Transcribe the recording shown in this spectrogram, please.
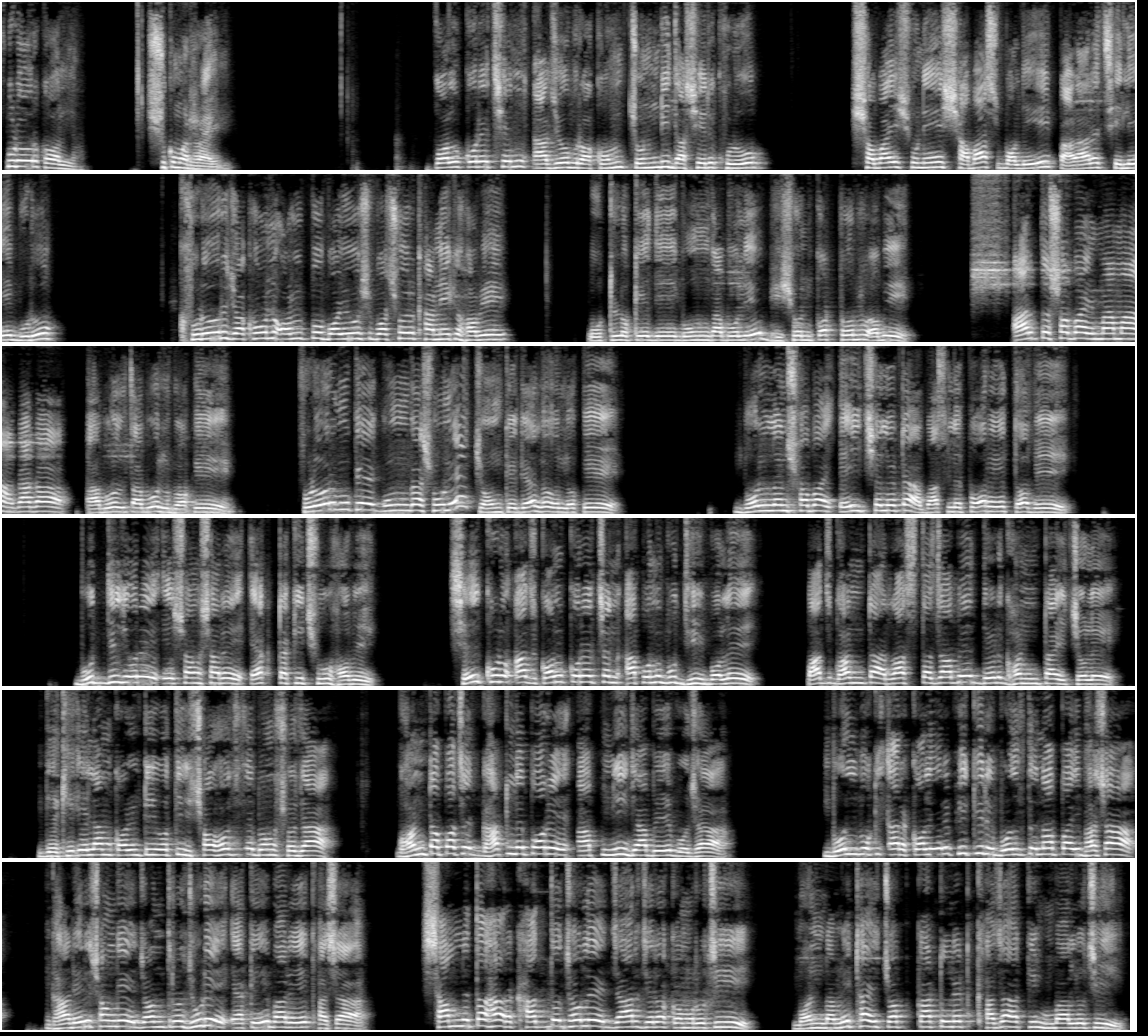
ফুড়োর কল, সুকুমার রায়। কল করেছেন আজব রকম চণ্ডীদাসের খুড়ো। সবাই শুনে সাবাস বলে, পাড়ার ছেলে বুড়ো। খুড়োর যখন অল্প বয়স বছর খানেক হবে, উঠল দে গঙ্গা বলে ভীষণ কঠোর হবে। আর তো সবাই মামা, গাগা আবল তাবল বকে। ফুড়োর মুখে গুঙ্গা শুনে চমকে গেল লোকে। বললেন সবাই, এই ছেলেটা বাঁচলে পরে তবে। বুদ্ধি জোরে এ সংসারে একটা কিছু হবে। সেই খুড়ো আজ কল করেছেন, আপন বুদ্ধি বলে। পাঁচ ঘণ্টা রাস্তা যাবে, দেড় ঘন্টায় চলে। দেখে এলাম কলটি অতি সহজ এবং সোজা। ঘণ্টা পাঁচে ঘাটলে পরে আপনি যাবে বোঝা। বলব কি আর কলের ফিকির বলতে না পাই ভাষা। ঘাড়ের সঙ্গে যন্ত্র জুড়ে একেবারে খাসা। সামনে তাহার খাদ্য ঝোলে যার যেরকম রুচি। মন্ডা মিঠাই চপ কাটলেট, খাজা কিংবা লুচি।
